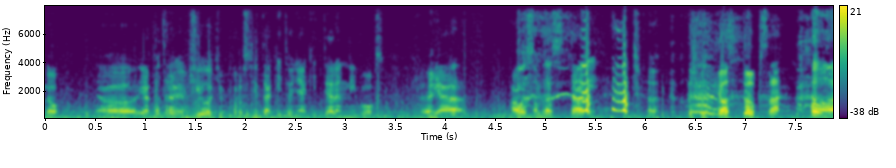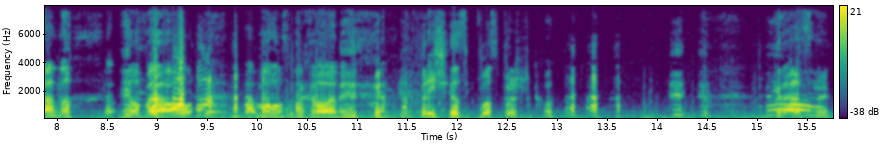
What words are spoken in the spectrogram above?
No, uh, ja potrebujem v živote proste takýto nejaký terénny voz. Hej. Ja, ale som zase starý. Toho psa. Áno, dobehol a bol sprchovaný. Prišiel si po spršku. Krásne.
